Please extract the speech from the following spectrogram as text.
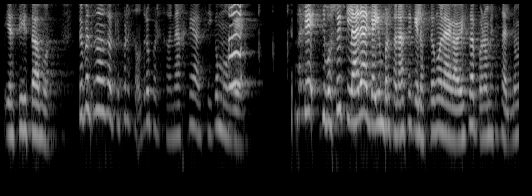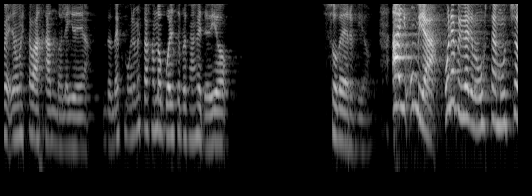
Y así estamos. Estoy pensando en otro, ¿qué perso- otro personaje así como que. ¿Sabes qué? Tipo, estoy clara que hay un personaje que los tengo en la cabeza, pero no me está, no me, no me está bajando la idea. ¿Entendés? Como que no me está bajando cuál es el personaje que te digo. Soberbio. Ay, uh, mira, una película que me gusta mucho,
